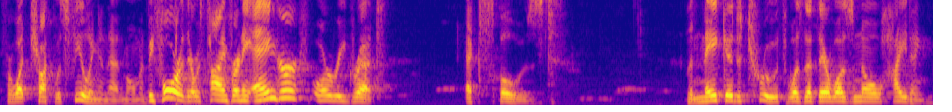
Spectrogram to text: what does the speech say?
for what Chuck was feeling in that moment. Before there was time for any anger or regret. Exposed. The naked truth was that there was no hiding.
